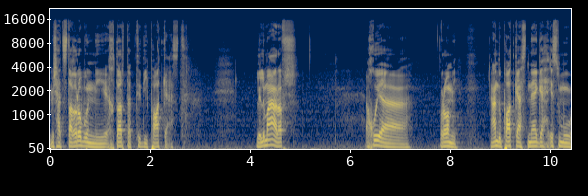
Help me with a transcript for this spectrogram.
مش هتستغربوا إني اخترت أبتدي بودكاست للي ما يعرفش أخويا رامي. عنده بودكاست ناجح اسمه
